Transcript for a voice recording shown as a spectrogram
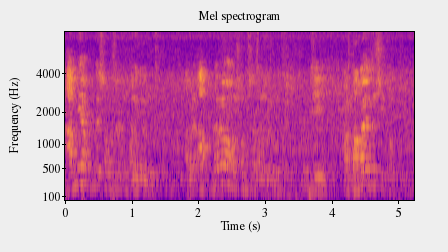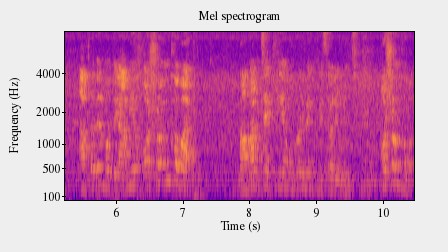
আমি আপনাদের সমস্যাটা ভালো করে বুঝি। আবার আপনারাও আমার সমস্যা ভালো করে বুঝবেন যে আমার বাবা একজন শিক্ষক। আপনাদের মতে আমি অসংখ্যবার বাবার চাকরি অপরি ব্যক্তি স্যালারি উঠেছি অসংখ্যবার।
